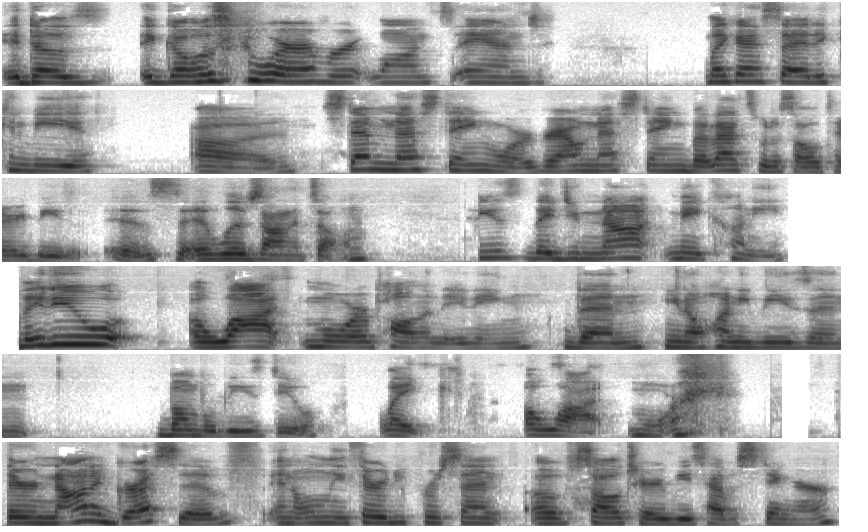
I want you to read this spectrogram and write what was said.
It does it goes wherever it wants and like I said it can be uh, stem nesting or ground nesting, but that's what a solitary bee is. It lives on its own. Bees, they do not make honey. They do a lot more pollinating than, you know, honeybees and bumblebees do. Like a lot more. They're non aggressive, and only 30% of solitary bees have a stinger.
